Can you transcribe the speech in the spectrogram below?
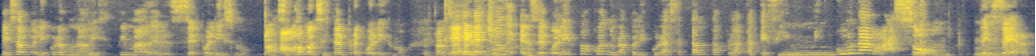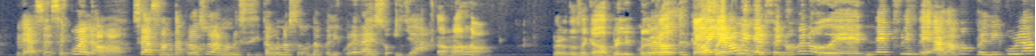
Esa película es una víctima del secuelismo, así como existe el precuelismo. El Que es el secuelismo. hecho de, el secuelismo es cuando una película hace tanta plata que sin ninguna razón de ser le hacen secuela. Ajá. O sea, Santa Clausula no necesitaba una segunda película, era eso y ya. Ajá. Pero entonces cada película. Pero cada, cada cayeron en el fenómeno de Netflix de hagamos películas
